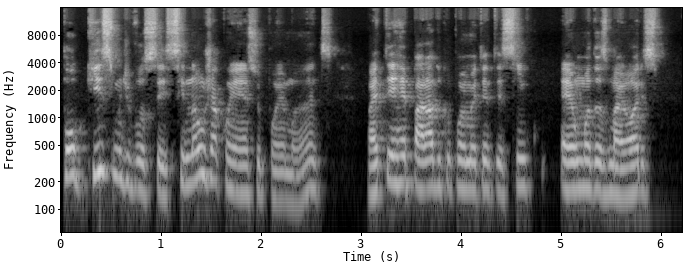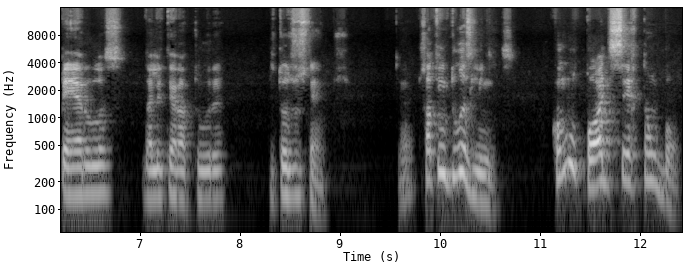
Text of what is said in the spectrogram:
pouquíssimo de vocês, se não já conhece o poema antes, vai ter reparado que o poema 85 é uma das maiores pérolas da literatura de todos os tempos. Né? Só tem duas linhas. Como pode ser tão bom?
